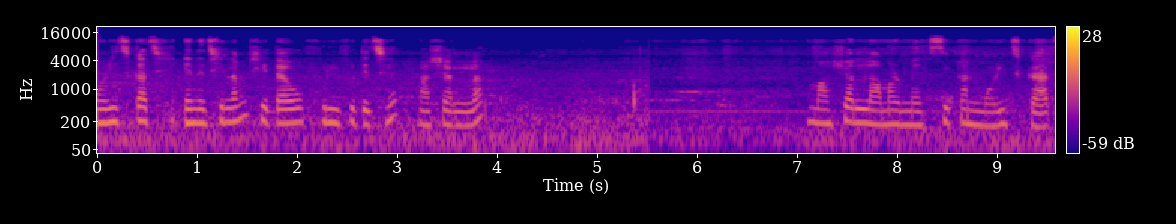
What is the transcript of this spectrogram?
মরিচ গাছ এনেছিলাম, সেটাও ফুল ফুটেছে মাশাল্লাহ মাশাল্লাহ আমার মেক্সিকান মরিচ গাছ।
